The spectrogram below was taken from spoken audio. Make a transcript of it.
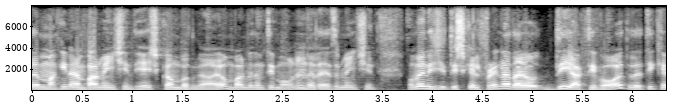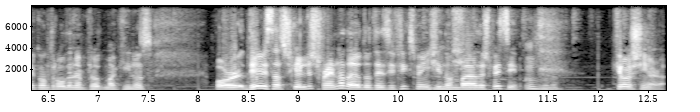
Edhe makina e mban me 100, ti heq këmbët nga ajo, mban vetëm timonin mm -hmm. dhe ecën me 100. Momentin që ti shkel frenat, ajo deaktivizohet dhe ti ke kontrollin e plotë të makinës. Por derisa të shkelësh frenat, ajo do të ecë fiks me 100, do mbajë atë shpejtësi. Mhm. Kjo është njëra.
